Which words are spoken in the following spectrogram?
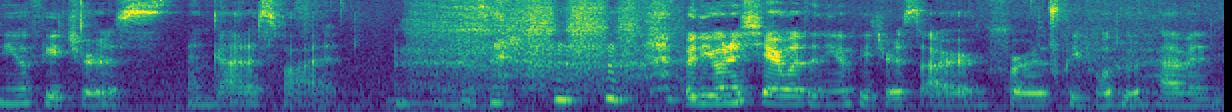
Neo Futurists and got a spot. but do you want to share what the Neo Futurists are for people who haven't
